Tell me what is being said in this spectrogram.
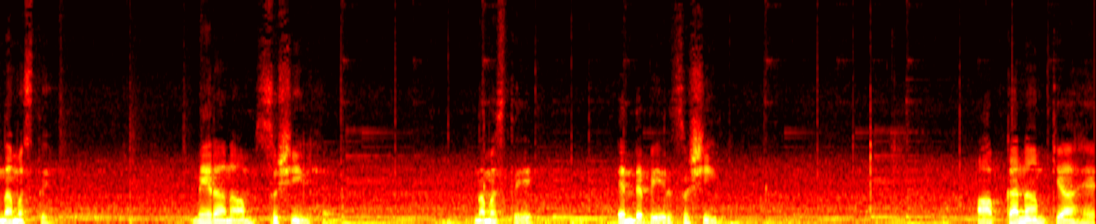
नमस्ते मेरा नाम സുശീൽ है നമസ്തേ എൻ്റെ പേര് സുശീൽ ആപ്കാ നാം ക്യാ ഹെ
